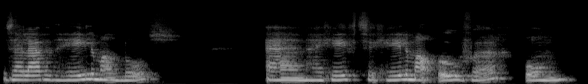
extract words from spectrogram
Dus hij laat het helemaal los en hij geeft zich helemaal over om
